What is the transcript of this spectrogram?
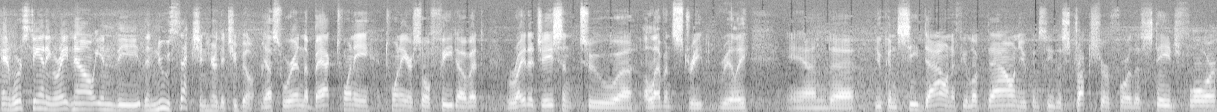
And we're standing right now in the, the new section here that you built. Yes, we're in the back 20, 20 or so feet of it, right adjacent to uh, 11th Street, really. And uh, you can see down, if you look down, you can see the structure for the stage floor.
